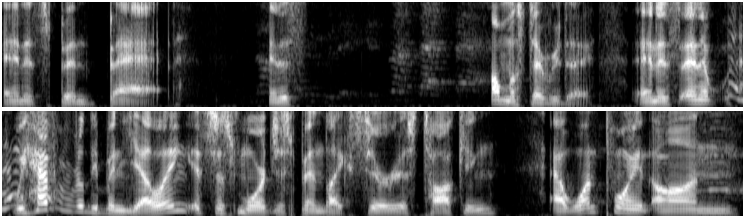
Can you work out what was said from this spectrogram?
and it's been bad. And it's almost every day. And it's and it, we haven't really been yelling. It's just more just been like serious talking. At one point on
